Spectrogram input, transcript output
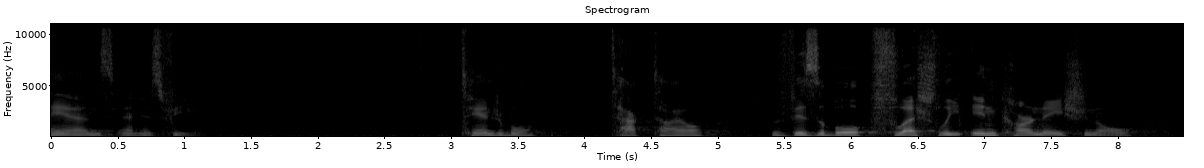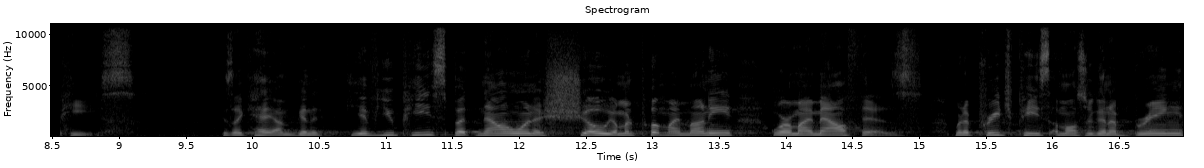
hands and his feet. Tangible, tactile, visible, fleshly, incarnational peace. He's like, hey, I'm going to give you peace, but now I want to show you. I'm going to put my money where my mouth is. I'm going to preach peace. I'm also going to bring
